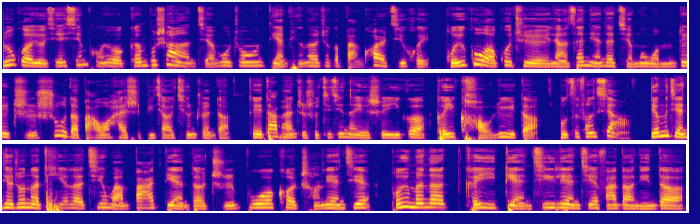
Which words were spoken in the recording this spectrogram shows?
如果有些新朋友跟不上节目中点评的这个板块机会，回顾过去两三年的节目，我们对指数的把握还是比较精准的。所以大盘指数基金呢，也是一个可以考虑的投资方向。节目简介中呢贴了今晚八点的直播课程链接，朋友们呢可以点击链接发到您的。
